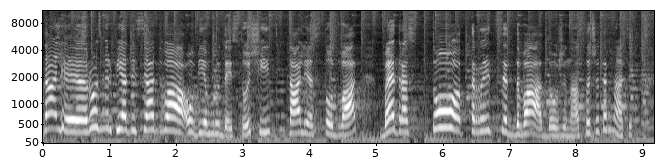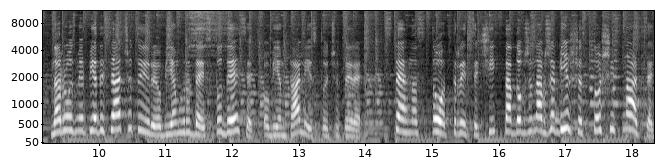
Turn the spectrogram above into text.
далі розмір 52, об'єм грудей 106, талія 102, бедра 132, довжина 114. На розмір 54, об'єм грудей 110, об'єм талії 104, стегна 136 та довжина вже більше 116.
